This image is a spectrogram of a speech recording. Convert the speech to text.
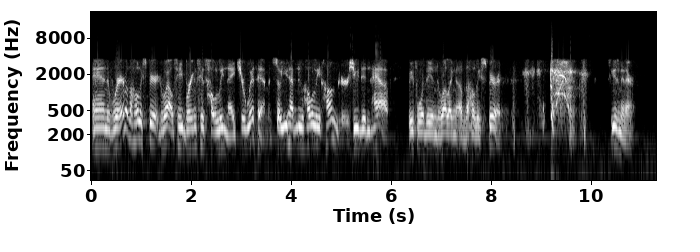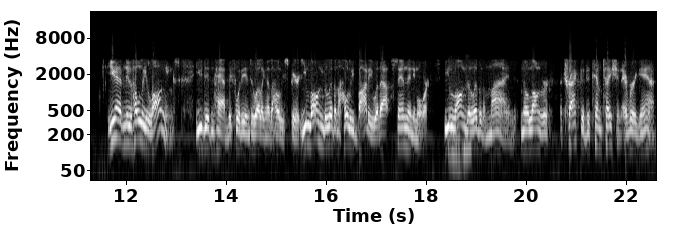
And wherever the Holy Spirit dwells, He brings His holy nature with Him. And so you have new holy hungers you didn't have before the indwelling of the Holy Spirit. Excuse me there. You have new holy longings you didn't have before the indwelling of the Holy Spirit. You long to live in a holy body without sin anymore. You long to live with a mind no longer attracted to temptation ever again.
